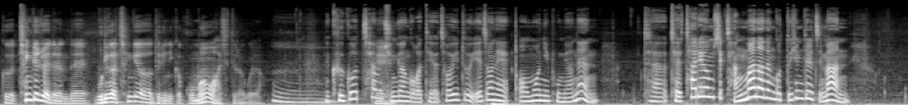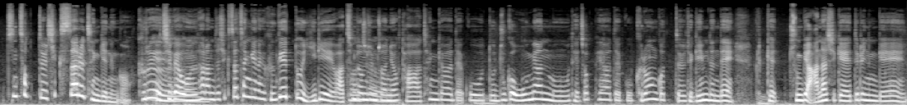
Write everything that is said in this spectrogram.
그 챙겨줘야 되는데 우리가 챙겨드리니까 고마워 하시더라고요. 음. 근데 그거 참 예. 중요한 것 같아요. 저희도 예전에 어머니 보면은 자, 제 차례 음식 장만하는 것도 힘들지만 친척들 식사를 챙기는 거. 그래. 집에 온 사람들 식사 챙기는 거 그게 또 일이에요. 아침, 맞아요. 점심, 저녁 다 챙겨야 되고 또 누가 오면 뭐 대접해야 되고 그런 것들 되게 힘든데 그렇게 준비 안 하시게 해드리는 게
